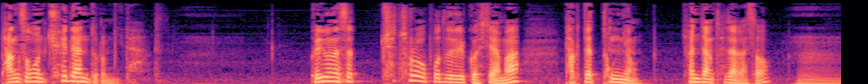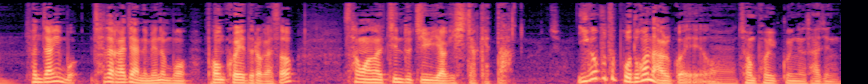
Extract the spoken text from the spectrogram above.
방송은 최대한 두릅니다. 그리고 나서 최초로 보도될 것이 아마 박 대통령 현장 찾아가서 음. 현장이 뭐 찾아가지 않으면은 뭐 벙커에 들어가서 상황을 진두지휘하기 시작했다. 이거부터 보도가 나올 거예요. 네, 점퍼 입고 있는 사진.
